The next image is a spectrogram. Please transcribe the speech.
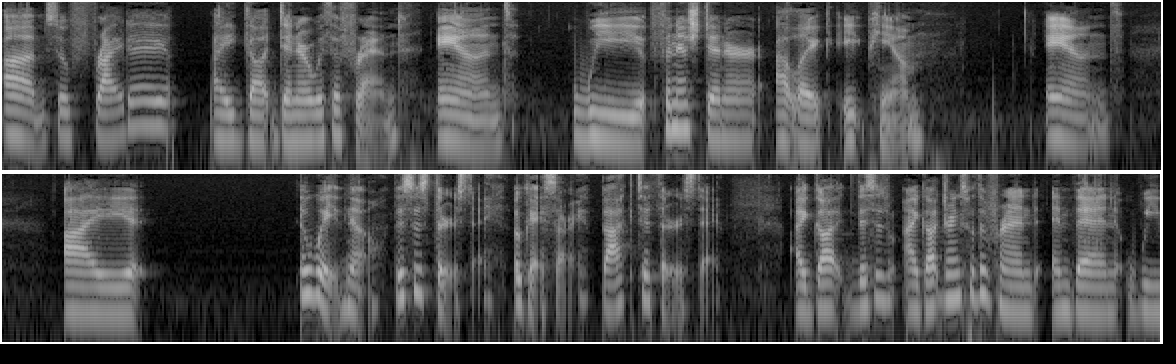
Um, so Friday, I got dinner with a friend and we finished dinner at like 8 p.m. And I, oh, wait, no, this is Thursday. Okay, sorry. Back to Thursday. I got this is I got drinks with a friend and then we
